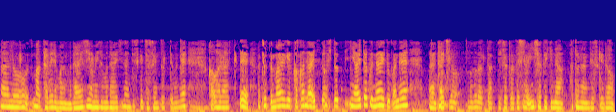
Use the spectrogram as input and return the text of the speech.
あの、まあ、食べるものも大事、お水も大事なんですけど、女性にとってはね、顔洗って、ちょっと眉毛描かないと人に会いたくないとかね、大事なものだったって、ちょっと私は印象的なことなんですけど、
